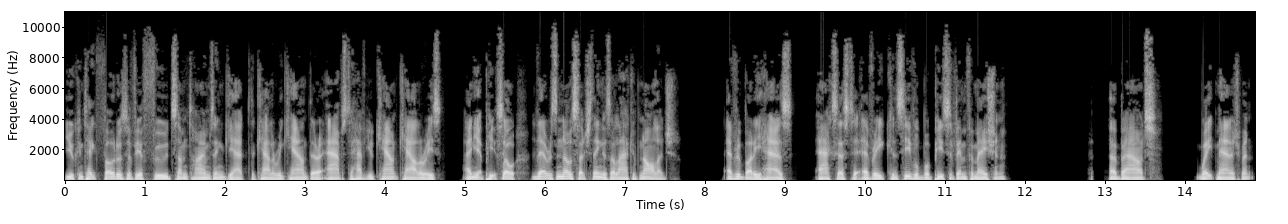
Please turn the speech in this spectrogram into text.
You can take photos of your food sometimes and get the calorie count. There are apps to have you count calories. And yet, so there is no such thing as a lack of knowledge. Everybody has access to every conceivable piece of information about weight management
